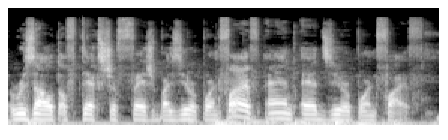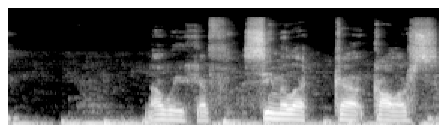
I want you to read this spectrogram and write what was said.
result of texture fetch by 0.5 and add 0.5 now we have similar colors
